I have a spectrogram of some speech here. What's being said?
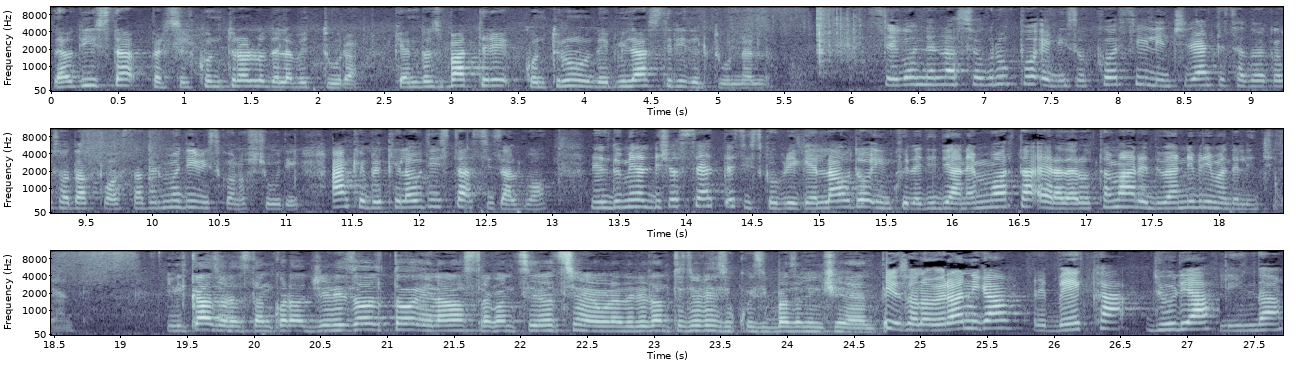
L'autista perse il controllo della vettura che andò a sbattere contro uno dei pilastri del tunnel. Secondo il nostro gruppo e di soccorsi l'incidente è stato causato apposta per motivi sconosciuti, anche perché l'autista si salvò. Nel 2017 si scoprì che l'auto in cui Lady Diana è morta era da rottamare due anni prima dell'incidente. Il caso resta ancora oggi irrisolto e la nostra considerazione è una delle tante teorie su cui si basa l'incidente. Io sono Veronica, Rebecca, Giulia, Linda,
